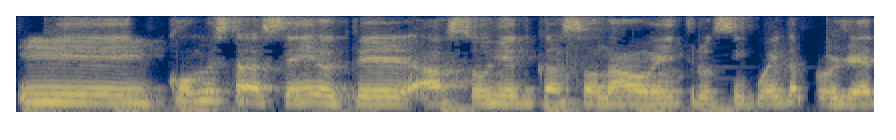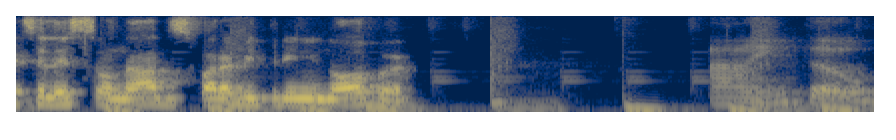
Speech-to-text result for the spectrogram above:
E como está sendo ter a Sorri Educacional entre os 50 projetos selecionados para a vitrine nova? Ah, então,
